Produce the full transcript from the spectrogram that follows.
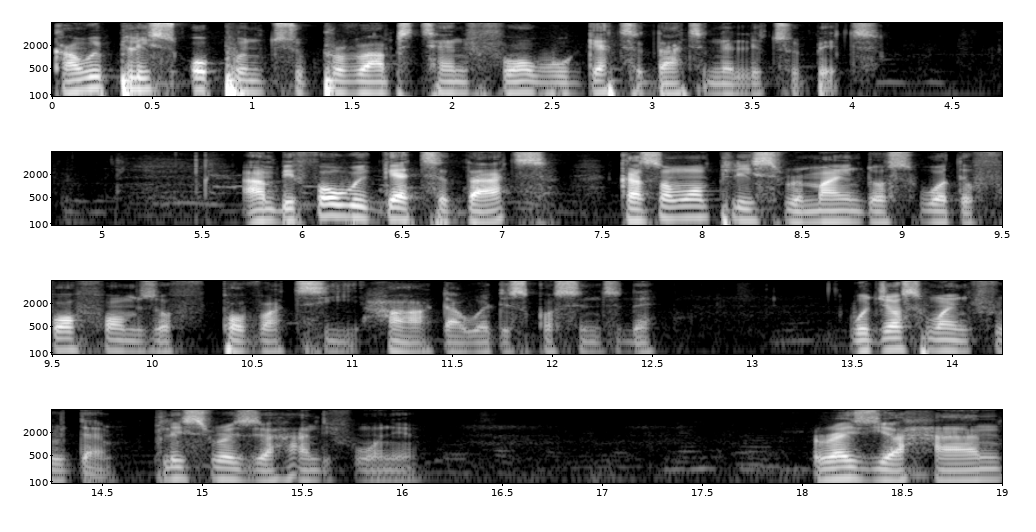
Can we please open to Proverbs 10:4? We'll get to that in a little bit. And before we get to that, can someone please remind us what the four forms of poverty are that we're discussing today? We just went through them. Please raise your hand if you want to. Raise your hand.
